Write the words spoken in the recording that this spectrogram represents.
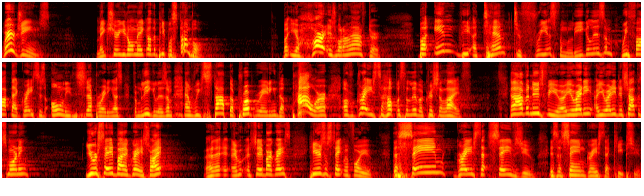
Wear jeans. Make sure you don't make other people stumble. But your heart is what I'm after. But in the attempt to free us from legalism, we thought that grace is only separating us from legalism, and we stopped appropriating the power of grace to help us to live a Christian life. I have a news for you. Are you ready? Are you ready to shout this morning? You were saved by grace, right? Uh, saved by grace? Here's a statement for you. The same grace that saves you is the same grace that keeps you.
